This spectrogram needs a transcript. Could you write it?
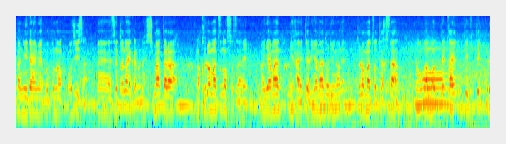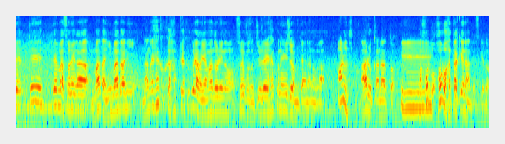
まあ、2代目僕のおじいさん、えー瀬戸内海のね島から、まあ、黒松の素材、まあ、山に生えてる山鳥のね黒松をたくさん、まあ、持って帰ってきてくれてでまあそれがまだいまだに700か800ぐらいは山鳥のそれこそ樹齢100年以上みたいなのがあるんですか？あるかなと、えー。まあ、ほぼほぼ畑なんですけど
